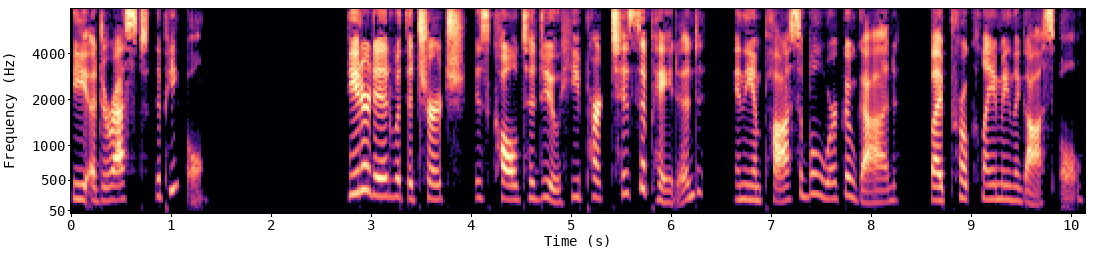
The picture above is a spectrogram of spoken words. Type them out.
he addressed the people. Peter did what the church is called to do. He participated in the impossible work of God by proclaiming the gospel.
